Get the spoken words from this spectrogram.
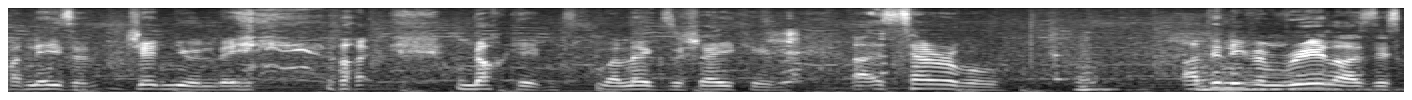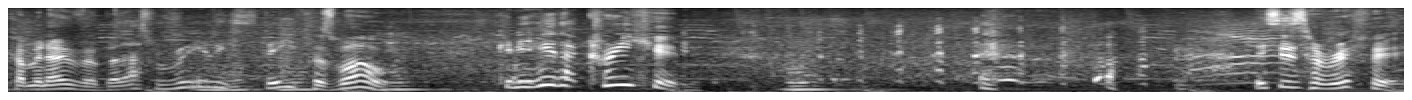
My knees are genuinely like knocking. My legs are shaking. That is terrible. I didn't even realise this coming over, but that's really mm-hmm. steep as well. Can you hear that creaking? this is horrific.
